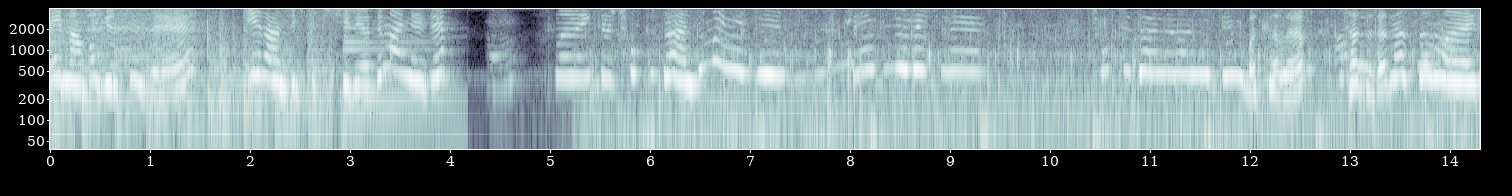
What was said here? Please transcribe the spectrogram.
Eymen bugün size İran cipsi pişiriyor değil mi anneciğim? Bunların renkleri çok güzel değil mi anneciğim? Renkli renkli. Çok güzeller anneciğim. Bakalım tadı da nasılmış?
